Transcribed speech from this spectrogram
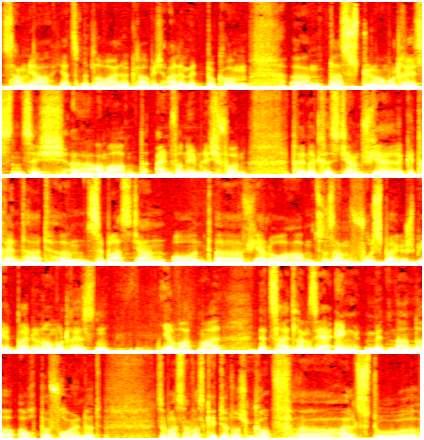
es haben ja jetzt mittlerweile, glaube ich, alle mitbekommen, ähm, dass Dynamo Dresden sich äh, am Abend einvernehmlich von Trainer Christian Fiel getrennt hat. Ähm, Sebastian und äh, Fiello haben zusammen Fußball gespielt bei Dynamo Dresden. Ihr wart mal eine Zeit lang sehr eng miteinander, auch befreundet. Sebastian, was geht dir durch den Kopf, äh, als du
